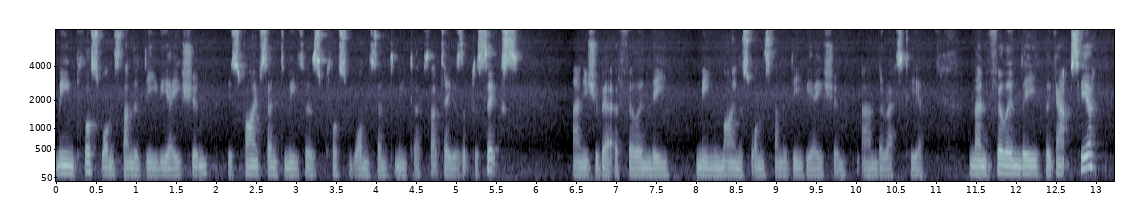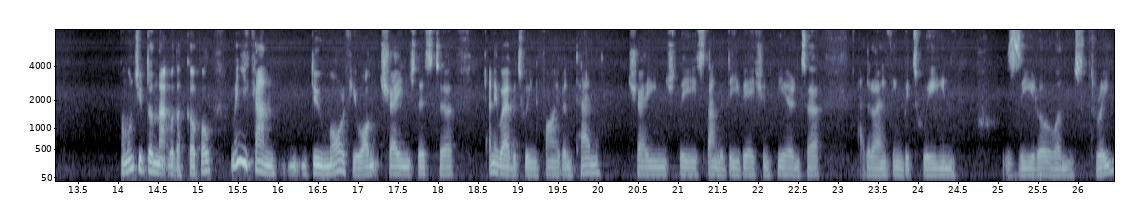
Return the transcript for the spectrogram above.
Mean plus 1 standard deviation is 5 centimeters plus 1 centimeter. So that takes us up to 6. And you should be able to fill in the mean minus 1 standard deviation and the rest here. And then fill in the, the gaps here. And once you've done that with a couple, I mean, you can do more if you want. Change this to anywhere between 5 and 10. Change the standard deviation here into, I don't know, anything between 0 and 3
